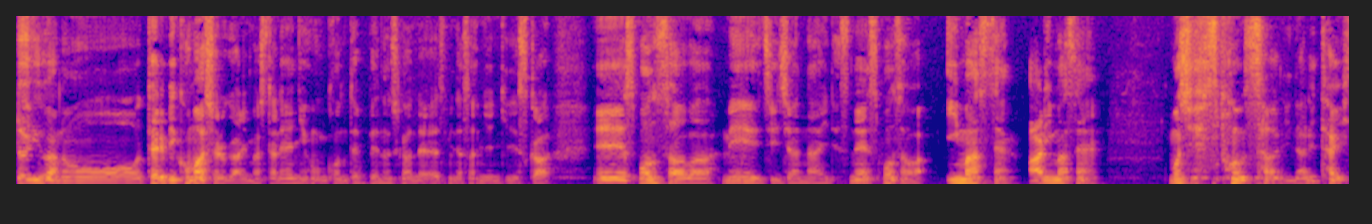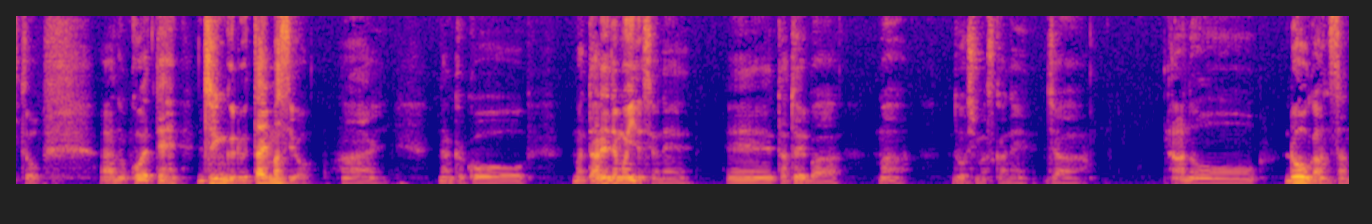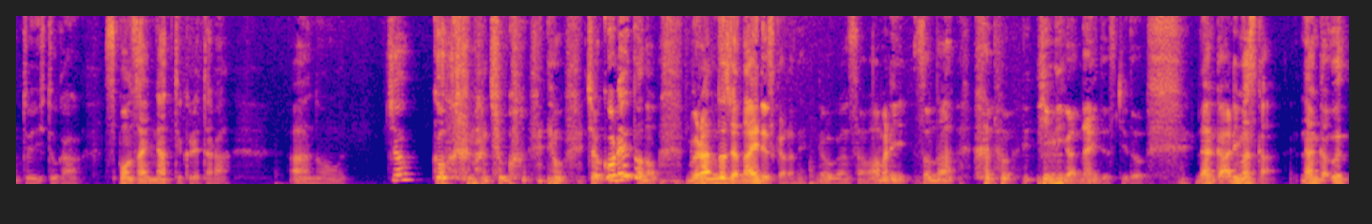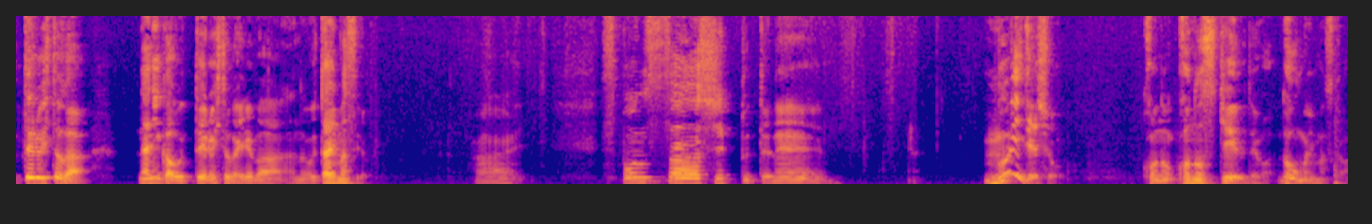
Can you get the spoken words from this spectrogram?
というあのテレビコマーシャルがありましたね。日本コンテッペイの時間です。皆さん元気ですか、えー、スポンサーは明治じゃないですね。スポンサーはいません。ありません。もしスポンサーになりたい人あのこうやってジングル歌いますよ。はい。なんかこうまあ誰でもいいですよね。えー、例えばまあどうしますかね。じゃああのローガンさんという人がスポンサーになってくれたらあのチョコまあチョコ でもチョコレートのブランドじゃないですからねローガンさんは。あまりそんな あの意味がないですけど。何かありますか？なんか売ってる人が何かを売ってる人がいればあの歌いますよ。はい。スポンサーシップってね無理でしょ。このこのスケールでは。どう思いますか？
